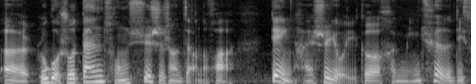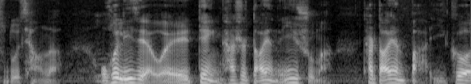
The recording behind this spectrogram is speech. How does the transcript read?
呃，如果说单从叙事上讲的话，电影还是有一个很明确的第四堵墙的。我会理解为电影它是导演的艺术嘛，它是导演把一个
